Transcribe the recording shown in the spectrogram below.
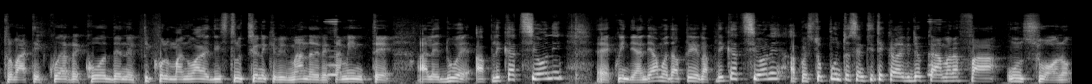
trovate il QR code nel piccolo manuale di istruzioni che vi manda direttamente alle due applicazioni, eh, quindi andiamo ad aprire l'applicazione, a questo punto sentite che la videocamera fa un suono,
